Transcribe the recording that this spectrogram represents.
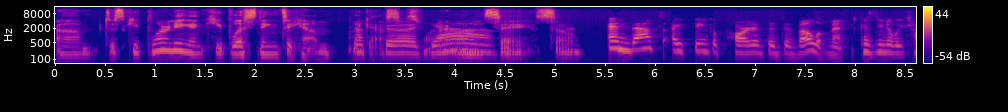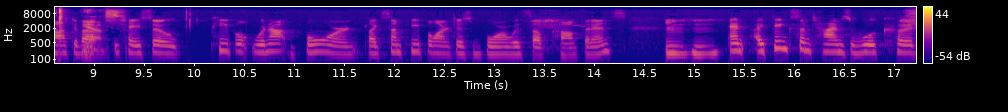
um just keep learning and keep listening to him that's i guess good. is what yeah. i want to say so and that's i think a part of the development because you know we talked about yes. okay so people we're not born like some people aren't just born with self-confidence mm-hmm. and i think sometimes what could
